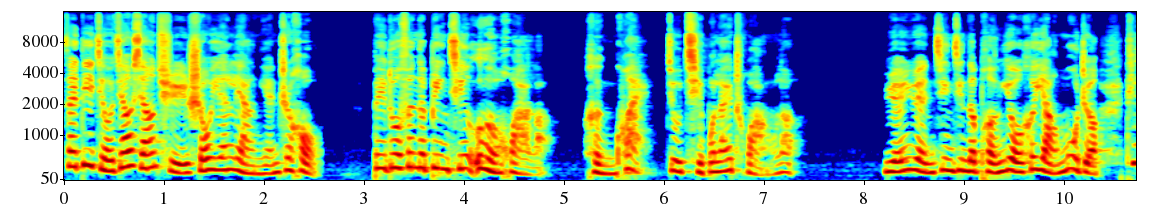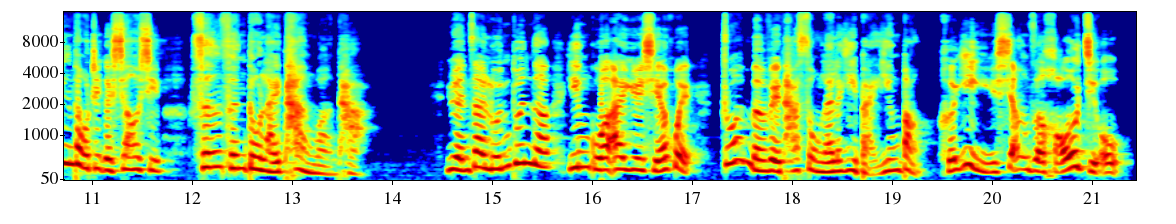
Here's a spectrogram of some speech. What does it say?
在第九交响曲首演两年之后，贝多芬的病情恶化了，很快就起不来床了。远远近近的朋友和仰慕者听到这个消息，纷纷都来探望他。远在伦敦的英国爱乐协会专门为他送来了一百英镑和一箱子好酒。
